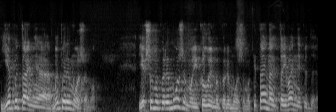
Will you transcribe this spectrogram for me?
Є питання, ми переможемо. Якщо ми переможемо і коли ми переможемо, Китай на Тайвань не піде.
